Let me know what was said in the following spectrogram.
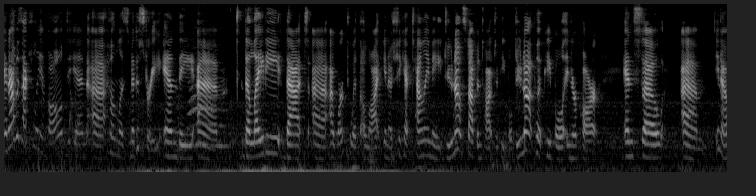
and I was actually involved in uh, homeless homeless ministry, and the um, the lady that uh, I worked with a lot, you know, she kept telling me, "Do not stop and talk to people. Do not put people in your car." And so, um, you know,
